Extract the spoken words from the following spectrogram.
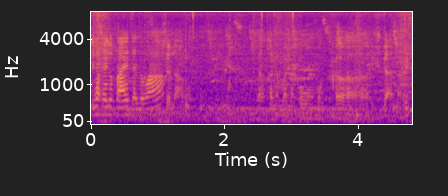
Ilang kilo tayo? Dalawa? Isa lang. Baka naman ako magka-isda na rin.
